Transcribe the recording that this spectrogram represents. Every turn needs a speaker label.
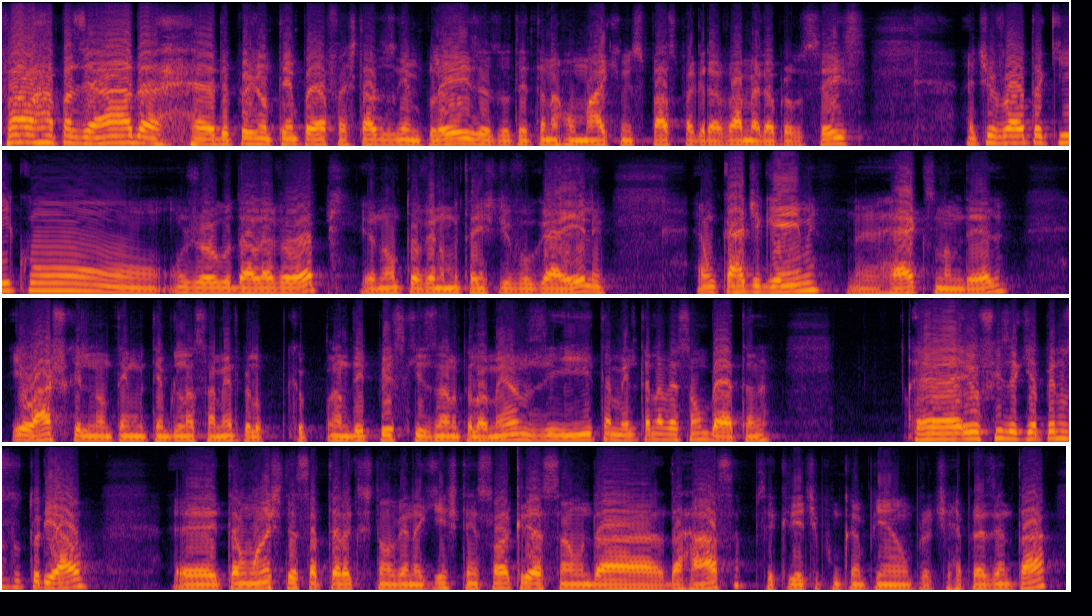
Speaker 1: Fala rapaziada, é, depois de um tempo afastado dos gameplays, eu tô tentando arrumar aqui um espaço para gravar melhor para vocês. A gente volta aqui com o jogo da Level Up, eu não tô vendo muita gente divulgar ele. É um card game, né, Rex o nome dele. Eu acho que ele não tem muito tempo de lançamento, pelo que eu andei pesquisando pelo menos, e também ele está na versão beta, né. É, eu fiz aqui apenas o tutorial, é, então, antes dessa tela que vocês estão vendo aqui, a gente tem só a criação da, da raça. Você cria tipo um campeão para te representar.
